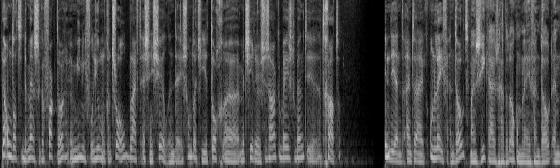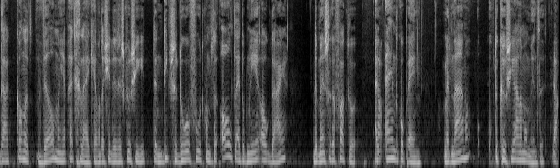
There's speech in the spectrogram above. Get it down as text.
Ja, omdat de menselijke factor, een meaningful human control, blijft essentieel in deze. Omdat je hier toch uh, met serieuze zaken bezig bent. Het gaat in die end uiteindelijk om leven en dood. Maar in ziekenhuizen gaat het ook om leven en dood. En daar kan het wel, maar je hebt echt gelijk. Ja, want als je de discussie ten diepste doorvoert, komt het er altijd op neer, ook daar, de menselijke factor. Uiteindelijk op één. Met name op de cruciale momenten. Ja,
